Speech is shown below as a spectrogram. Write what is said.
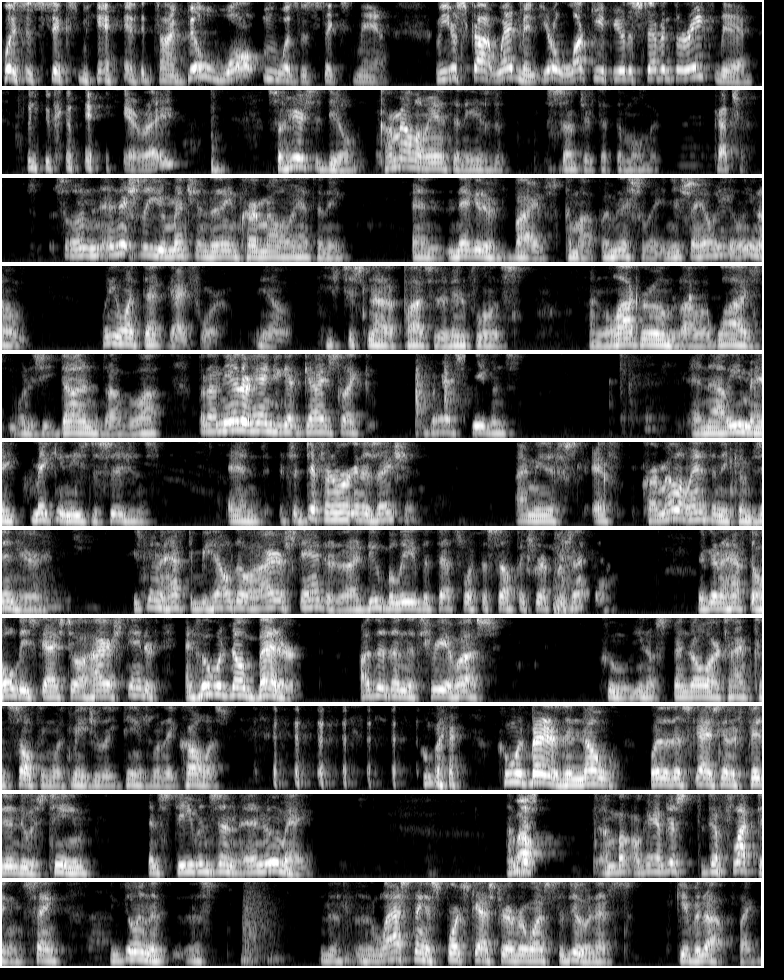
was a sixth man at a time. Bill Walton was a sixth man. I mean, you're Scott Wedman. You're lucky if you're the seventh or eighth man when you come in here, right? So here's the deal. Carmelo Anthony is the subject at the moment. Gotcha. So initially, you mentioned the name Carmelo Anthony, and negative vibes come up initially, and you're saying, "Oh, you, you know, what do you want that guy for? You know, he's just not a positive influence on the locker room. Blah blah blah. What has he done? Blah blah. blah. But on the other hand, you get guys like Brad Stevens and now Ime making these decisions, and it's a different organization. I mean, if if Carmelo Anthony comes in here, he's going to have to be held to a higher standard, and I do believe that that's what the Celtics represent now. They're going to have to hold these guys to a higher standard, and who would know better, other than the three of us, who you know spend all our time consulting with major league teams when they call us. who, better, who would better than know whether this guy's going to fit into his team than Stevens and, and Ime? I'm Well- just I'm okay. I'm just deflecting, saying I'm doing the this, the the last thing a sportscaster ever wants to do, and that's give it up, like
